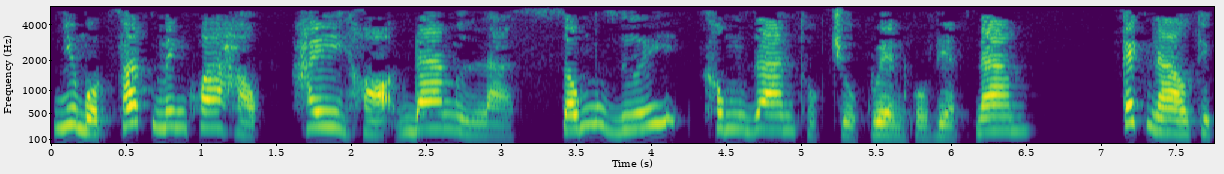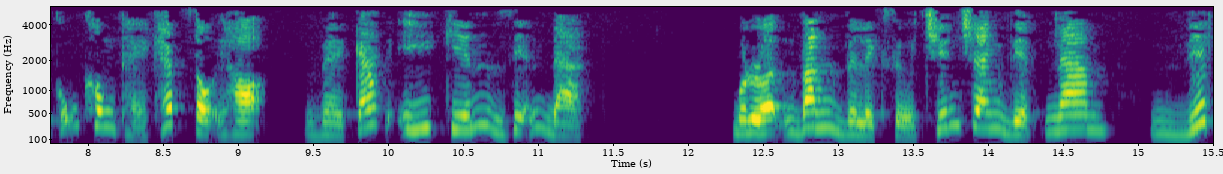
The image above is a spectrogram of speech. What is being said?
như một phát minh khoa học hay họ đang là sống dưới không gian thuộc chủ quyền của Việt Nam cách nào thì cũng không thể khép tội họ về các ý kiến diễn đạt. Một luận văn về lịch sử chiến tranh Việt Nam viết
